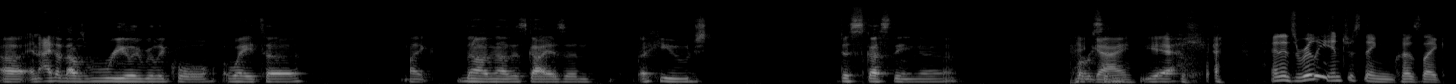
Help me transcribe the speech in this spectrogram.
Uh, and I thought that was really really cool way to, like, no no this guy is a a huge, disgusting uh, person. Guy. Yeah. Yeah. And it's really interesting because like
